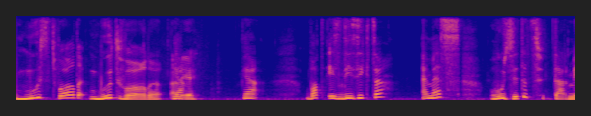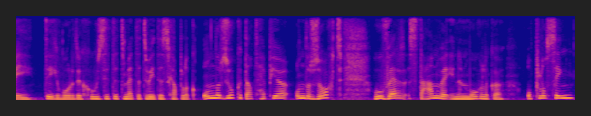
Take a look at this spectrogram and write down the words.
moest worden, moet worden. Allee. Ja. Wat is die ziekte, MS? Hoe zit het daarmee tegenwoordig? Hoe zit het met het wetenschappelijk onderzoek? Dat heb je onderzocht. Hoe ver staan we in een mogelijke oplossing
